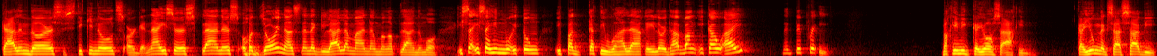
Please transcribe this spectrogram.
calendars, sticky notes, organizers, planners o journals na naglalaman ng mga plano mo. Isa-isahin mo itong ipagkatiwala kay Lord habang ikaw ay nagpe-pray. Makinig kayo sa akin. Kayong nagsasabi,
